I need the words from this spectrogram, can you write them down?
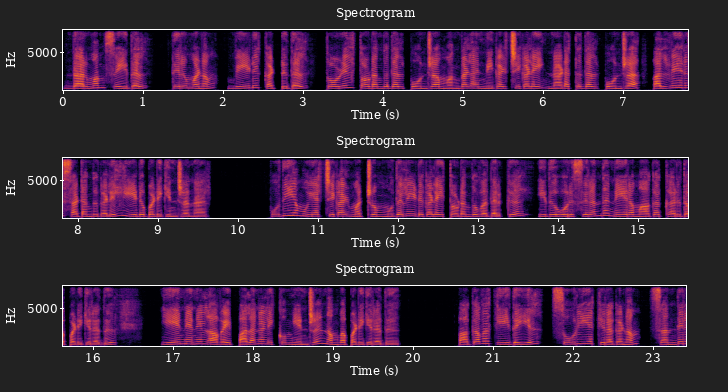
தர்மம் செய்தல் திருமணம் வீடு கட்டுதல் தொழில் தொடங்குதல் போன்ற மங்கள நிகழ்ச்சிகளை நடத்துதல் போன்ற பல்வேறு சடங்குகளில் ஈடுபடுகின்றனர். புதிய முயற்சிகள் மற்றும் முதலீடுகளை தொடங்குவதற்கு இது ஒரு சிறந்த நேரமாக கருதப்படுகிறது. ஏனெனில் அவை பலனளிக்கும் என்று நம்பப்படுகிறது. பகவத்கீதையில் சூரிய கிரகணம் சந்திர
